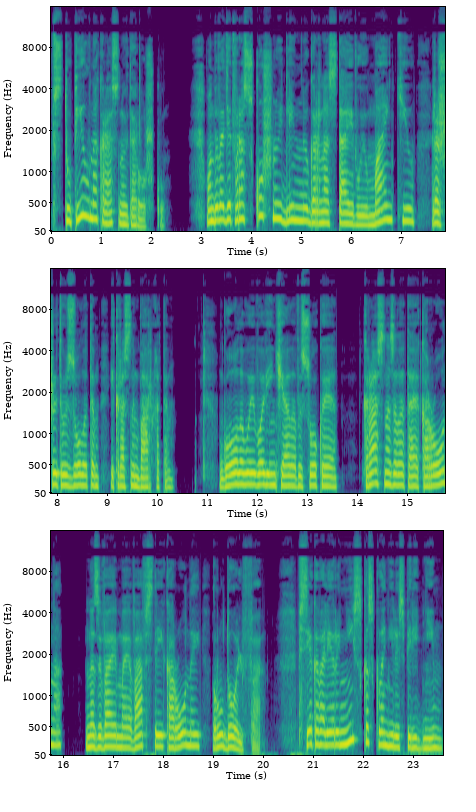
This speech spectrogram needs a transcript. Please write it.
вступил на красную дорожку. Он был одет в роскошную длинную горностаевую мантию, расшитую золотом и красным бархатом. Голову его венчала высокая красно-золотая корона, называемая в Австрии короной Рудольфа. Все кавалеры низко склонились перед ним,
